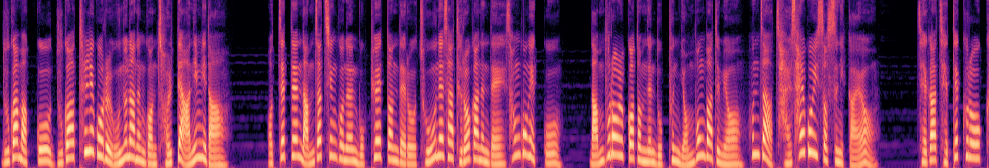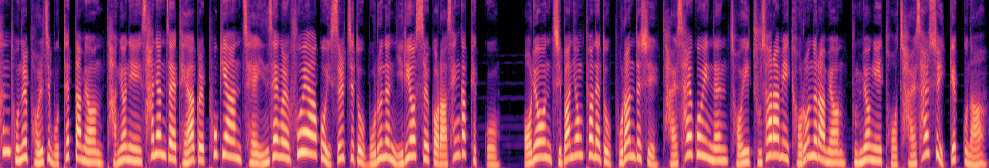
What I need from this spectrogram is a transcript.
누가 맞고 누가 틀리고를 운운하는 건 절대 아닙니다. 어쨌든 남자친구는 목표했던 대로 좋은 회사 들어가는데 성공했고 남부러울 것 없는 높은 연봉 받으며 혼자 잘 살고 있었으니까요. 제가 재테크로 큰 돈을 벌지 못했다면 당연히 4년제 대학을 포기한 제 인생을 후회하고 있을지도 모르는 일이었을 거라 생각했고 어려운 집안 형편에도 보란 듯이 잘 살고 있는 저희 두 사람이 결혼을 하면 분명히 더 잘 살 수 있겠구나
